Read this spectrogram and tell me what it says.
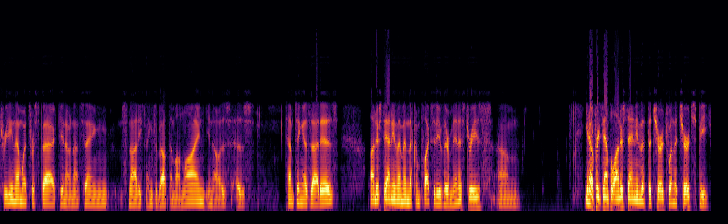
Treating them with respect, you know, not saying snotty things about them online, you know, as, as tempting as that is. Understanding them in the complexity of their ministries. Um, you know, for example, understanding that the church, when the church speaks,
